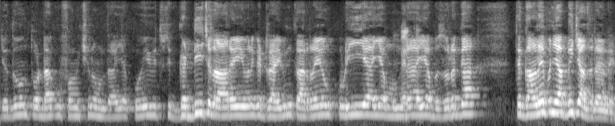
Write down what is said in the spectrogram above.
ਜਦੋਂ ਤੁਹਾਡਾ ਕੋਈ ਫੰਕਸ਼ਨ ਹੁੰਦਾ ਜਾਂ ਕੋਈ ਵੀ ਤੁਸੀਂ ਗੱਡੀ ਚਲਾ ਰਹੇ ਹੋ ਕਿ ਡਰਾਈਵਿੰਗ ਕਰ ਰਹੇ ਹੋ ਕੁੜੀ ਆ ਜਾਂ ਮੁੰਡਾ ਆ ਜਾਂ ਬਜ਼ੁਰਗ ਆ ਤੇ ਗਾਣੇ ਪੰਜਾਬੀ ਚੱਲ ਰਹੇ ਨੇ।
